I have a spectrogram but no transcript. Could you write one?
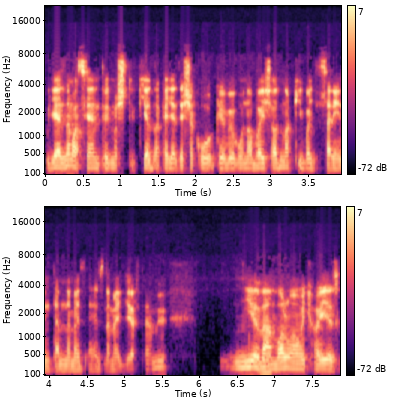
ugye ez nem azt jelenti, hogy most kiadnak egyet, és akkor jövő hónapban is adnak ki, vagy szerintem nem ez, ez nem egyértelmű. Nyilvánvalóan, hogyha ez,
